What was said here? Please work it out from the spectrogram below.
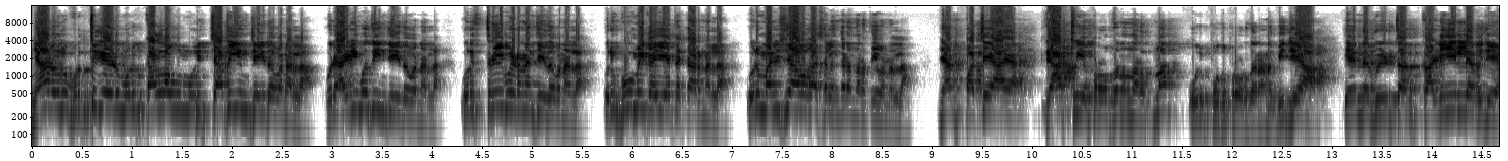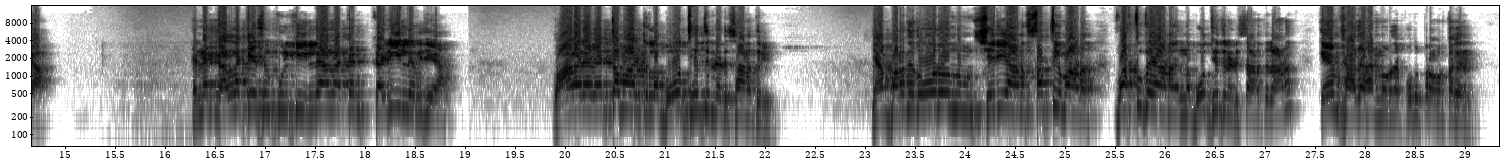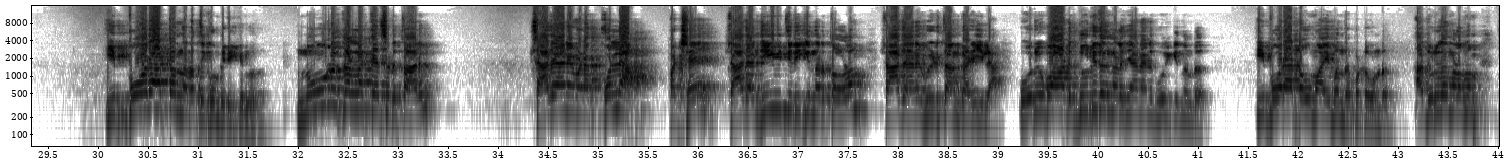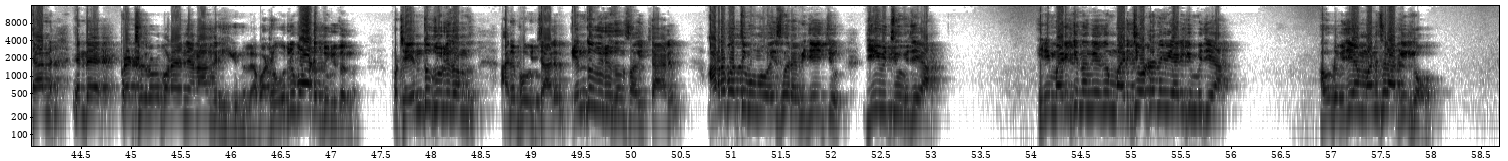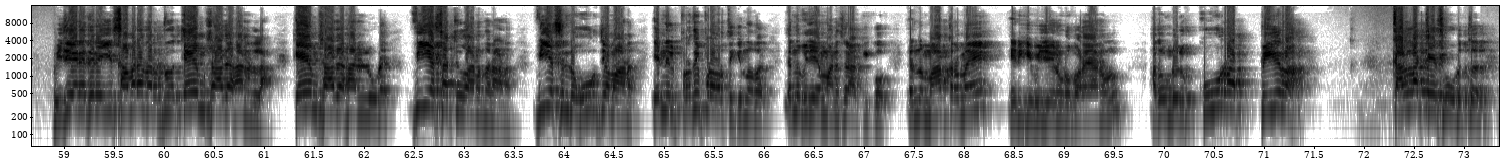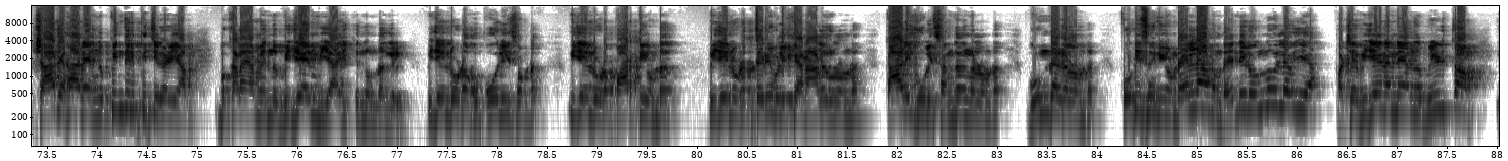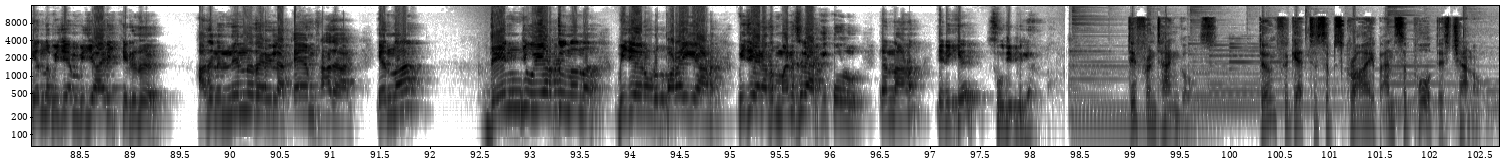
ഞാൻ ഒരു വൃത്തികേടും ഒരു കള്ളവും ഒരു ചതിയും ചെയ്തവനല്ല. ഒരു അഴിമതിയും ചെയ്തവനല്ല. ഒരു സ്ത്രീ പീഡനം ചെയ്തവനല്ല. ഒരു ഭൂമി കയ്യേറ്റക്കാരനല്ല. ഒരു മനുഷ്യാവകാശ ലംഘനം നടത്തിയവനല്ല. ഞാൻ പച്ചയായ രാഷ്ട്രീയ പ്രവർത്തനം നടത്തുന്ന ഒരു പൊതുപ്രവർത്തനാണ് വിജയ എന്നെ വീഴ്ത്താൻ കഴിയില്ല വിജയ. എന്നെ കള്ളക്കേസിൽ കുരുക്കി ഇല്ലാതാക്കാൻ കഴിയില്ല വിജയ. വളരെ വ്യക്തമായിട്ടുള്ള ബോധ്യത്തിന്റെ അടിസ്ഥാനത്തിൽ ഞാൻ പറഞ്ഞത് ഓരോന്നും ശരിയാണ് സത്യമാണ് വസ്തുതയാണ് എന്ന ബോധ്യത്തിന്റെ അടിസ്ഥാനത്തിലാണ് കെ എം ഷാജഹാൻ എന്ന് പറഞ്ഞ പൊതുപ്രവർത്തകൻ ഈ പോരാട്ടം നടത്തിക്കൊണ്ടിരിക്കുന്നത്. നൂറ് കള്ളക്കേസെടുത്താലും ഷാജഹാനെ വേണം കൊല്ലാം. പക്ഷേ ഷാജഹാൻ ജീവിച്ചിരിക്കുന്നിടത്തോളം ഷാജഹാനെ വീഴ്ത്താൻ കഴിയില്ല. ഒരുപാട് ദുരിതങ്ങൾ ഞാൻ അനുഭവിക്കുന്നുണ്ട്. ഈ പോരാട്ടവുമായി ബന്ധപ്പെട്ടുകൊണ്ട്. ആ ദുരിതങ്ങളൊന്നും ഞാൻ എന്റെ പ്രേക്ഷകരോട് പറയാൻ ഞാൻ ആഗ്രഹിക്കുന്നില്ല. പക്ഷെ ഒരുപാട് ദുരിതങ്ങൾ. പക്ഷെ എന്ത് ദുരിതം അനുഭവിച്ചാലും എന്ത് ദുരിതം സഹിച്ചാലും അറുപത്തിമൂന്ന് വയസ്സ് വരെ വിജയിച്ചു ജീവിച്ചു വിജയ. ഇനി മരിക്കുന്നെങ്കിൽ മരിച്ചോട്ടെ എന്ന് വിചാരിക്കും വിജയ. അതുകൊണ്ട് വിജയം മനസ്സിലാക്കിക്കോ. വിജയനെതിരെ ഈ സമരം നടത്തുന്നത് കെ എം ഷാജഹാനല്ല. കെ എം ഷാജഹാനിലൂടെ വി എസ് അച്യുതാനന്ദനാണ് വി എസിന്റെ ഊർജമാണ് എന്നിൽ പ്രതിപ്രവർത്തിക്കുന്നത് എന്ന് വിജയം മനസ്സിലാക്കിക്കോ എന്ന് മാത്രമേ എനിക്ക് വിജയനോട് പറയാനുള്ളൂ. അതുകൊണ്ട് ഒരു കൂറ പീറ കള്ളക്കേസ് കൊടുത്ത് ഷാജഹാനെ അങ്ങ് പിന്തിരിപ്പിച്ച് കഴിയാം ഇപ്പൊ കളയാം എന്ന് വിജയൻ വിചാരിക്കുന്നുണ്ടെങ്കിൽ. വിജയന്റെ കൂടെ പോലീസുണ്ട് വിജയന്റെ കൂടെ പാർട്ടിയുണ്ട് വിജയന്റെ കൂടെ തെറി വിളിക്കാൻ ആളുകളുണ്ട് കാളികൂളി സംഘങ്ങളുണ്ട് ഗുണ്ടകളുണ്ട് കൊടിസുനിയുണ്ട് എല്ലാം ഉണ്ട് എന്റെ ഒന്നുമില്ല വിജയ. പക്ഷെ വിജയൻ എന്നെ അങ്ങ് വീഴ്ത്താം എന്ന് വിജയൻ വിചാരിക്കരുത്. അതിന് നിന്ന് തരില്ല കെ എം ഷാജഹാൻ എന്ന് ദെഞ്ചുയർത്തി നിന്ന് വിജയനോട് പറയുകയാണ്. വിജയൻ അത് മനസ്സിലാക്കിക്കോളൂ എന്നാണ് എനിക്ക് സൂചിപ്പിക്കുന്നത് different angles. Don't forget to subscribe and support this channel.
